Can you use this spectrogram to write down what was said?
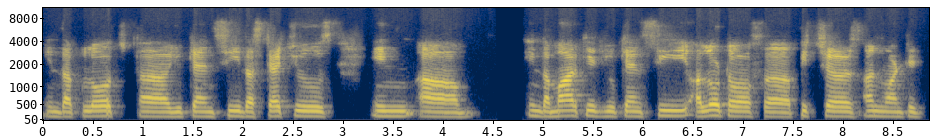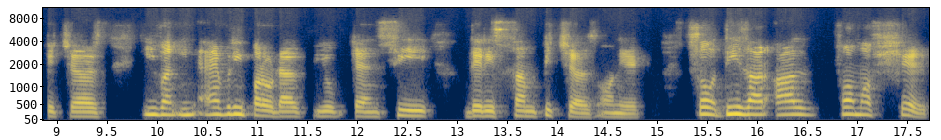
in the clothes uh, you can see the statues in um, in the market you can see a lot of uh, pictures unwanted pictures. Even in every product you can see there is some pictures on it. So these are all form of shirk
